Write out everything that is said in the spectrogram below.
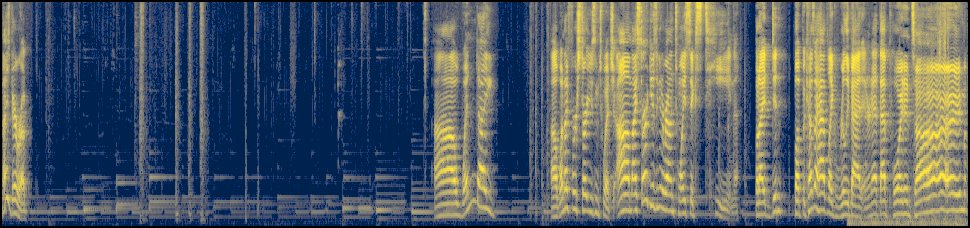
Nice bear rug. Uh, when did I... Uh, when I first start using Twitch? Um, I started using it around 2016. But I didn't... But because I had, like, really bad internet at that point in time...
